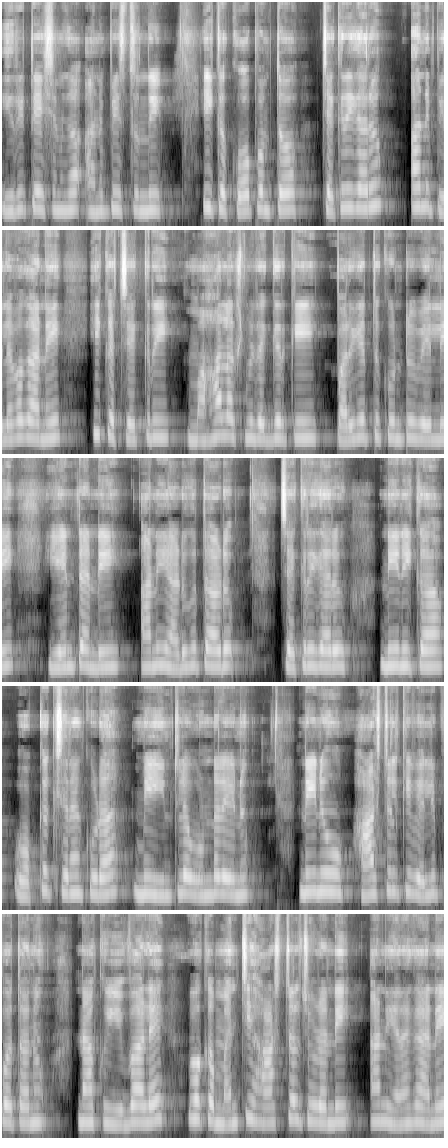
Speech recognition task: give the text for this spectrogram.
ఇరిటేషన్గా అనిపిస్తుంది. ఇక కోపంతో చక్రి గారు అని పిలవగానే ఇక చక్రి మహాలక్ష్మి దగ్గరికి పరిగెత్తుకుంటూ వెళ్ళి ఏంటండి? అని అడుగుతాడు. చక్రి గారు నేనిక ఒక్క క్షణం కూడా మీ ఇంట్లో ఉండలేను. నేను హాస్టల్కి వెళ్ళిపోతాను. నాకు ఇవ్వాలే ఒక మంచి హాస్టల్ చూడండి అని అనగానే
